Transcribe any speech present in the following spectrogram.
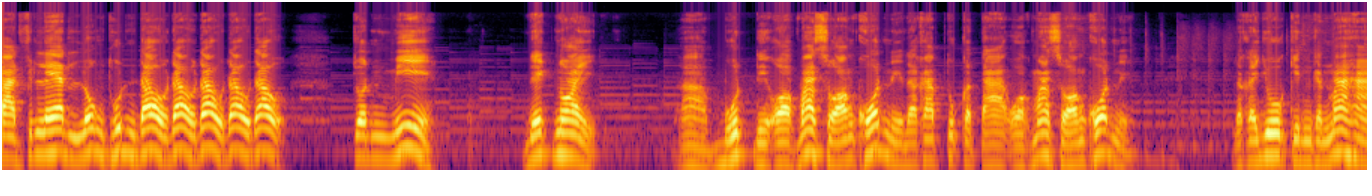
บ้านฟินแลนด์ลงทุนเด้าเด้าเด้าเด้าเด้าจนมีเด็กน้อยอ่าบุตรนี่ออกมาสองคนนี่นะครับตุ๊กตาออกมาสองคนนี่แล้วก็อยู่กินกันมาหา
